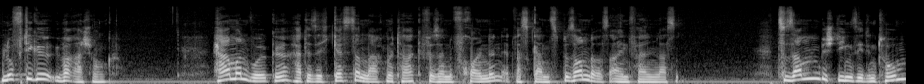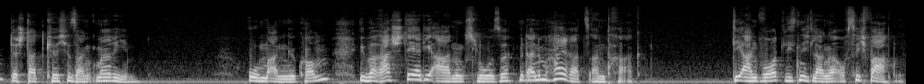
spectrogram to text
Luftige Überraschung. Hermann Wulke hatte sich gestern Nachmittag für seine Freundin etwas ganz Besonderes einfallen lassen. Zusammen bestiegen sie den Turm der Stadtkirche St. Marien. Oben angekommen, überraschte er die Ahnungslose mit einem Heiratsantrag. Die Antwort ließ nicht lange auf sich warten.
